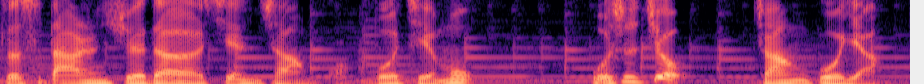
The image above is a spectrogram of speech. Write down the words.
这是大人学的线上广播节目。我是 Joe 张国阳。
